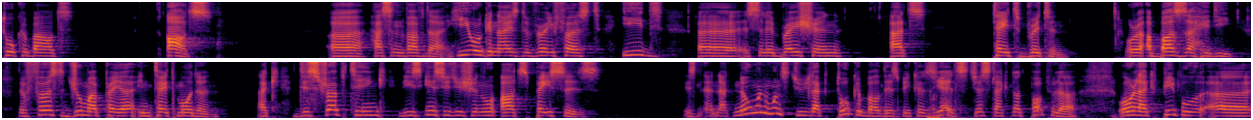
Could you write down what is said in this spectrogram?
talk about arts, uh, Hassan Vawda, he organized the very first Eid uh, celebration at Tate Britain, or Abbas Zahedi, the first Juma prayer in Tate Modern, like disrupting these institutional art spaces. Is like no one wants to like talk about this because yeah it's just like not popular. Or like people uh,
